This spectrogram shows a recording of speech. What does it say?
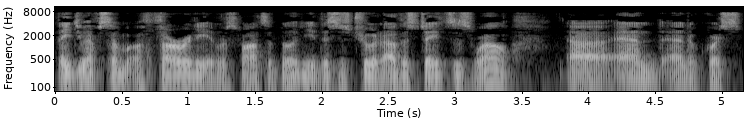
they do have some authority and responsibility. This is true in other states as well. Uh, and, and of course,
